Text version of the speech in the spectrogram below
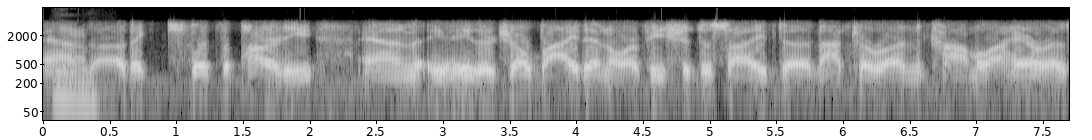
And Yeah. uh, they split the party, and e- either Joe Biden or if he should decide uh, not to run, Kamala Harris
